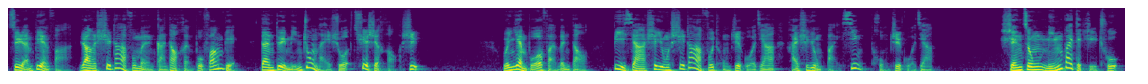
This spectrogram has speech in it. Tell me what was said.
虽然变法让士大夫们感到很不方便，但对民众来说却是好事。”文彦博反问道：“陛下是用士大夫统治国家，还是用百姓统治国家？”神宗明白的指出，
